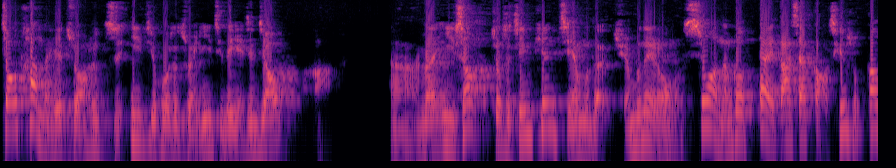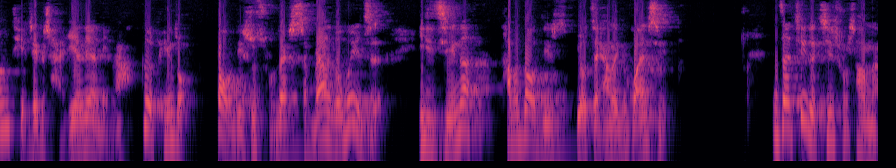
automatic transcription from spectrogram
焦炭呢也主要是指一级或者准一级的冶金焦啊啊。那以上就是今天节目的全部内容，希望能够带大家搞清楚钢铁这个产业链里啊各品种到底是处在什么样的一个位置，以及呢它们到底有怎样的一个关系。那在这个基础上呢，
